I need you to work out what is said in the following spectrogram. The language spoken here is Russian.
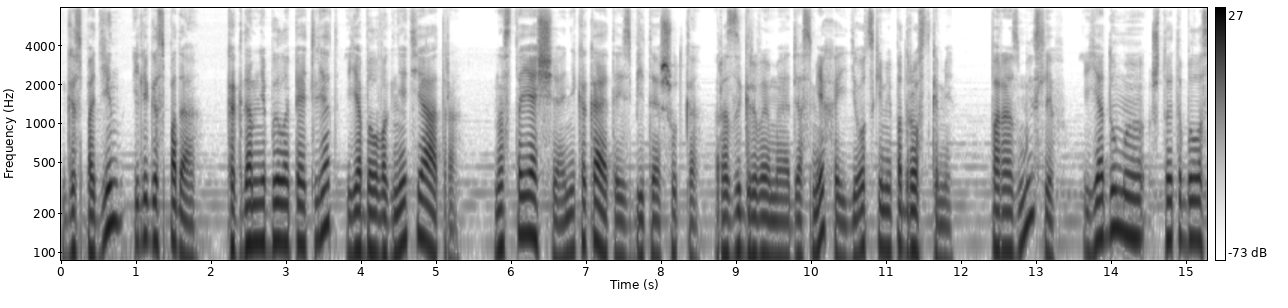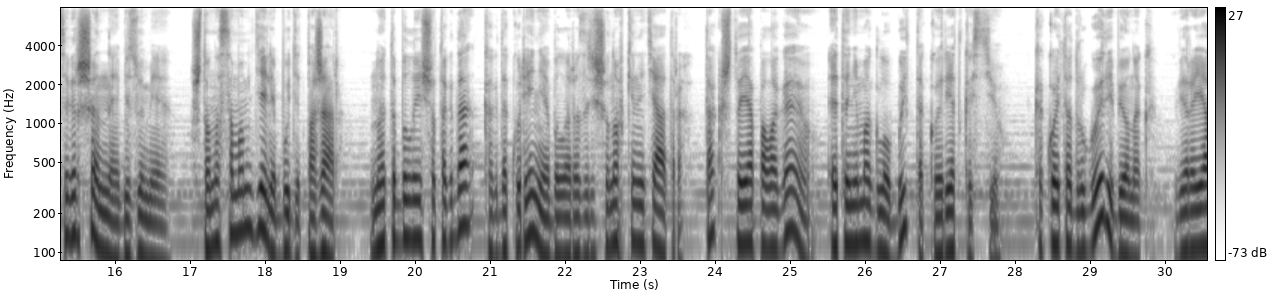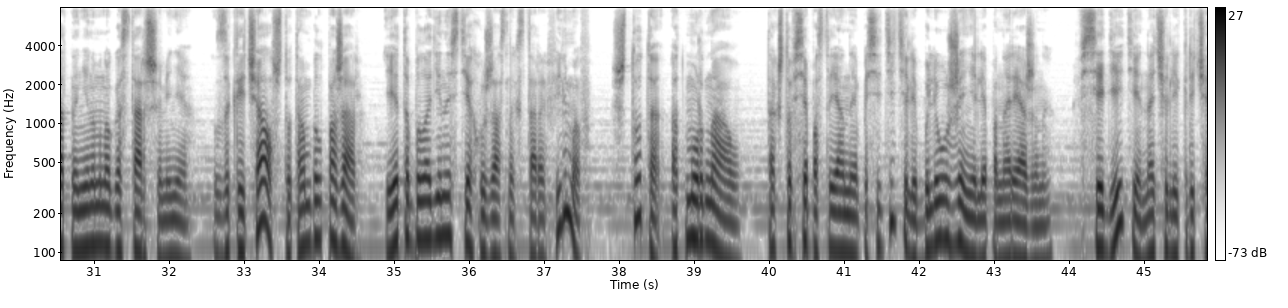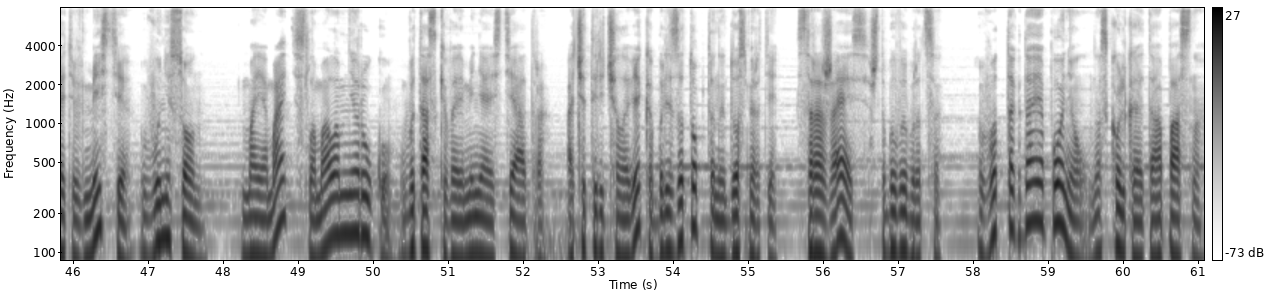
Господин или господа, когда мне было пять лет, я был в огне театра. Настоящая, а не какая-то избитая шутка, разыгрываемая для смеха идиотскими подростками. Поразмыслив, я думаю, что это было совершенное безумие, что на самом деле будет пожар. Но это было еще тогда, когда курение было разрешено в кинотеатрах. Так что я полагаю, это не могло быть такой редкостью. Какой-то другой ребенок, вероятно не намного старше меня, закричал, что там был пожар. И это был один из тех ужасных старых фильмов, что-то от Мурнау. Так что все постоянные посетители были уже нелепо наряжены. Все дети начали кричать вместе в унисон. Моя мать сломала мне руку, вытаскивая меня из театра, а четыре человека были затоптаны до смерти, сражаясь, чтобы выбраться. Вот тогда я понял, насколько это опасно.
